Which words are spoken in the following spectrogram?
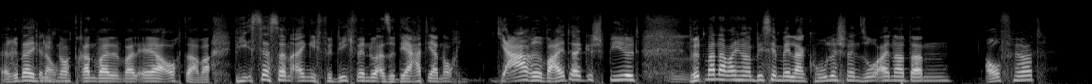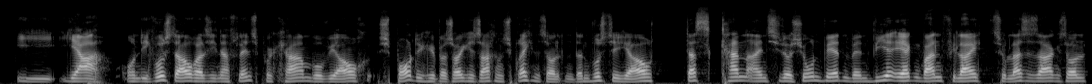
erinnere ich genau. mich noch dran, weil, weil er ja auch da war. Wie ist das dann eigentlich für dich, wenn du, also der hat ja noch Jahre weitergespielt. Mhm. Wird man da manchmal ein bisschen melancholisch, wenn so einer dann aufhört? Ja, und ich wusste auch, als ich nach Flensburg kam, wo wir auch sportlich über solche Sachen sprechen sollten, dann wusste ich ja auch, das kann eine Situation werden, wenn wir irgendwann vielleicht zu Lasse sagen soll,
